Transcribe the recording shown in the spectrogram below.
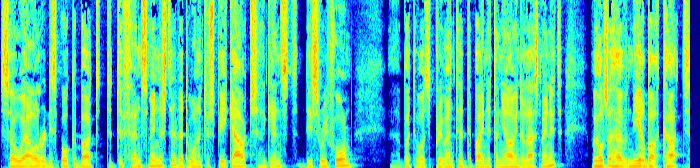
So I already spoke about the defense minister that wanted to speak out against this reform, uh, but was prevented by Netanyahu in the last minute. We also have Nir Barkat,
